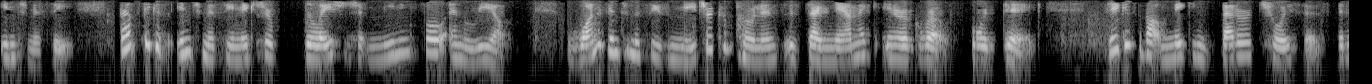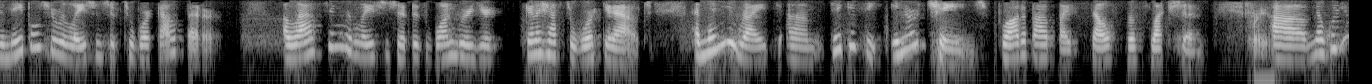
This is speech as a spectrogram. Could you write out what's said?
intimacy. That's because intimacy makes your relationship meaningful and real. One of intimacy's major components is dynamic inner growth, or DIG. DIG is about making better choices. It enables your relationship to work out better. A lasting relationship is one where you're going to have to work it out. And then you write, um, DIG is the inner change brought about by self-reflection. Um, now, will you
